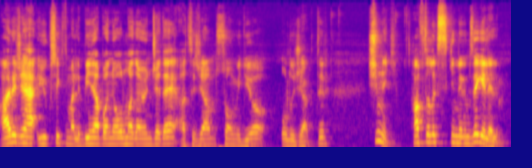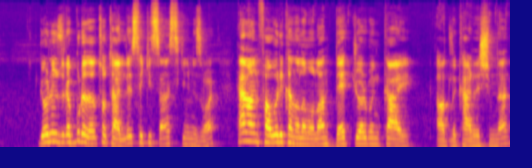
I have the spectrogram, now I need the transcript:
Ayrıca yüksek ihtimalle 1000 abone olmadan önce de atacağım son video olacaktır. Şimdilik haftalık skinlerimize gelelim. Gördüğünüz üzere burada totalde 8 tane skinimiz var. Hemen favori kanalım olan Dead German Kai adlı kardeşimden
